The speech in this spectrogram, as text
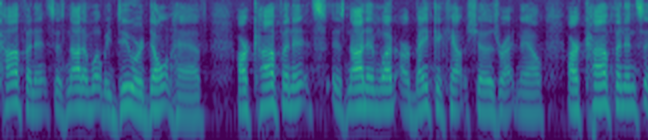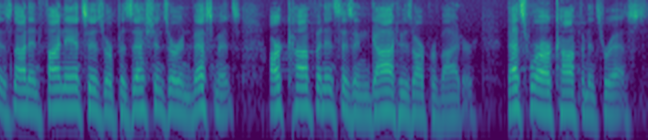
confidence is not in what we do or don't have. Our confidence is not in what our bank account shows right now. Our confidence is not in finances or possessions or investments. Our confidence is in God, who's our provider. That's where our confidence rests.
